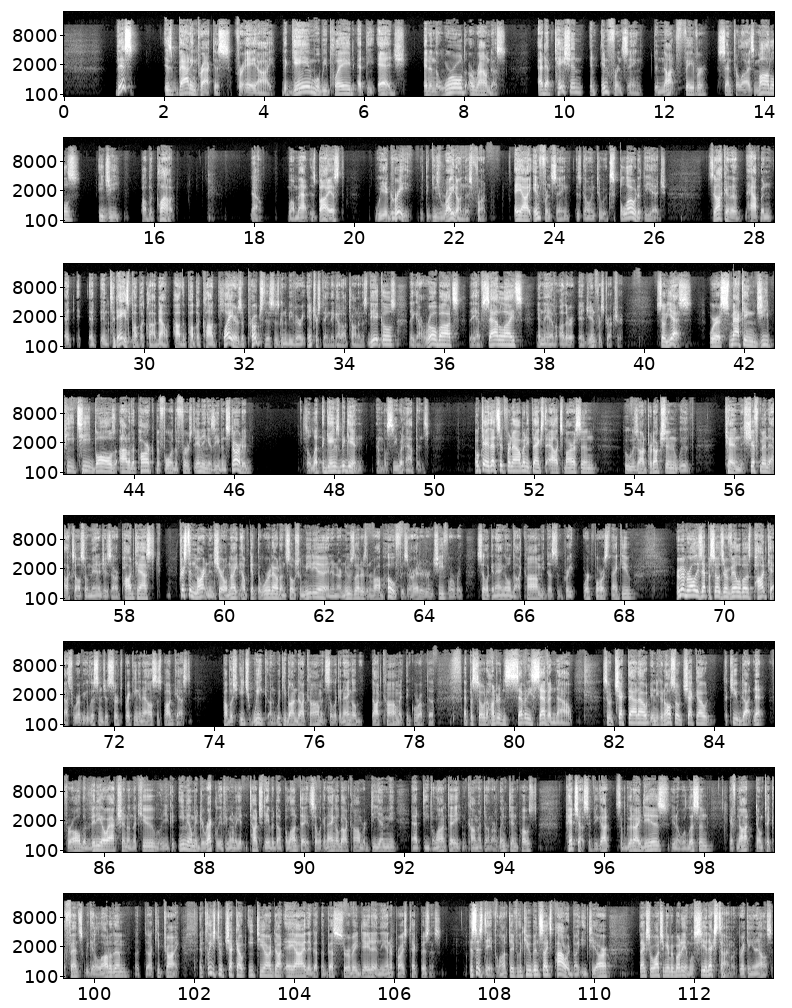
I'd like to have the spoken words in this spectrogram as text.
this is batting practice for AI. The game will be played at the edge and in the world around us. Adaptation and inferencing do not favor centralized models, e.g., public cloud. Now, while Matt is biased, we agree. We think he's right on this front. AI inferencing is going to explode at the edge. It's not going to happen at, at, in today's public cloud. Now, how the public cloud players approach this is going to be very interesting. They got autonomous vehicles, they got robots, they have satellites, and they have other edge infrastructure. So, yes, we're smacking GPT balls out of the park before the first inning has even started. So let the games begin, and we'll see what happens. Okay, that's it for now. Many thanks to Alex Morrison, who was on production with Ken Schiffman. Alex also manages our podcast. Kristen Martin and Cheryl Knight help get the word out on social media and in our newsletters. And Rob Hof is our editor in chief over at siliconangle.com. He does some great work for us. Thank you. Remember, all these episodes are available as podcasts wherever you listen. Just search Breaking Analysis Podcast. Published each week on wikibon.com and siliconangle.com. I think we're up to episode 177 now. So check that out. And you can also check out thecube.net for all the video action on the cube. You can email me directly if you want to get in touch, david.vellante at siliconangle.com or DM me at dvellante. You can comment on our LinkedIn post. Pitch us. If you got some good ideas, you know, we'll listen. If not, don't take offense. We get a lot of them, but uh, keep trying. And please do check out etr.ai. They've got the best survey data in the enterprise tech business. This is Dave Vellante for the Cube Insights powered by ETR. Thanks for watching, everybody, and we'll see you next time on Breaking Analysis.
